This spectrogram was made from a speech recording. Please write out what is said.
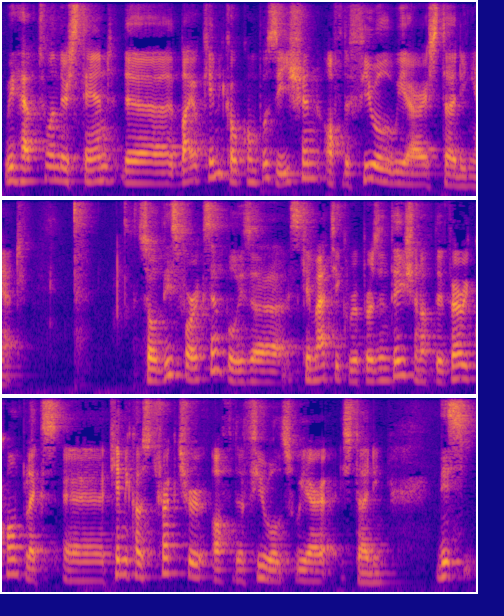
we have to understand the biochemical composition of the fuel we are studying at. So this, for example, is a schematic representation of the very complex uh, chemical structure of the fuels we are studying. This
